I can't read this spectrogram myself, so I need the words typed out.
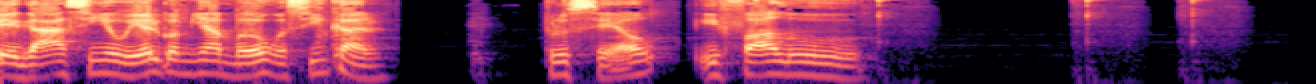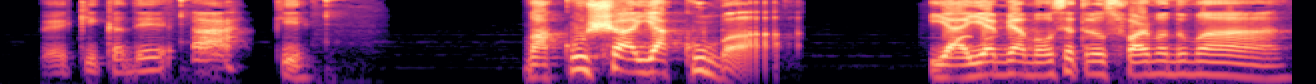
Pegar assim, eu ergo a minha mão assim, cara. Pro céu e falo. Aqui, cadê? Ah, aqui. Makusha Yakuma. E aí a minha mão se transforma numa.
